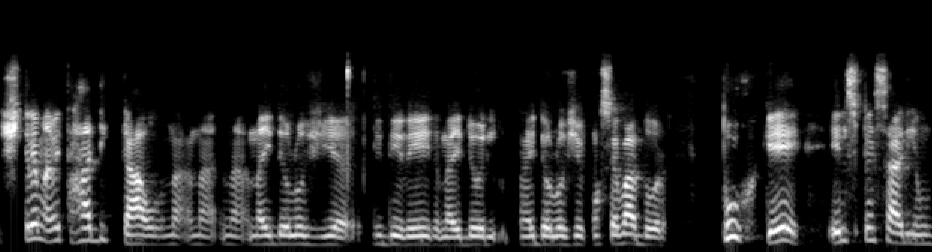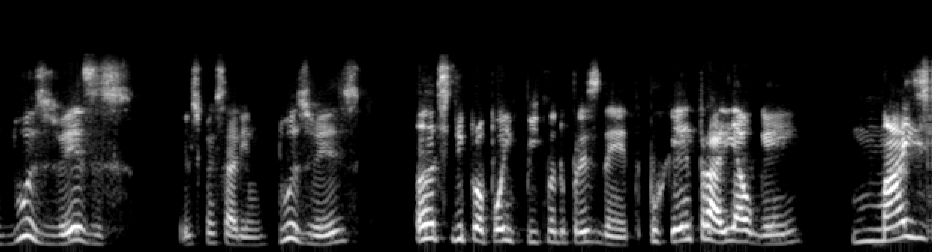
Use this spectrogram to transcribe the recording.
extremamente radical na, na, na ideologia de direita, na, na ideologia conservadora. Porque eles pensariam duas vezes, eles pensariam duas vezes antes de propor impeachment do presidente, porque entraria alguém mais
